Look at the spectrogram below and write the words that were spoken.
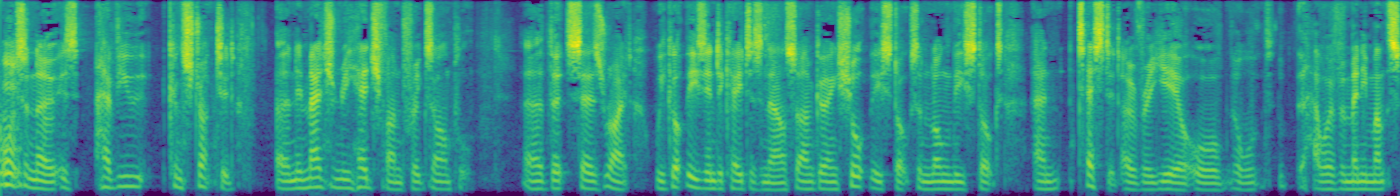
want mm. to know is have you constructed an imaginary hedge fund, for example, uh, that says, right, we got these indicators now, so I'm going short these stocks and long these stocks and test it over a year or, or however many months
